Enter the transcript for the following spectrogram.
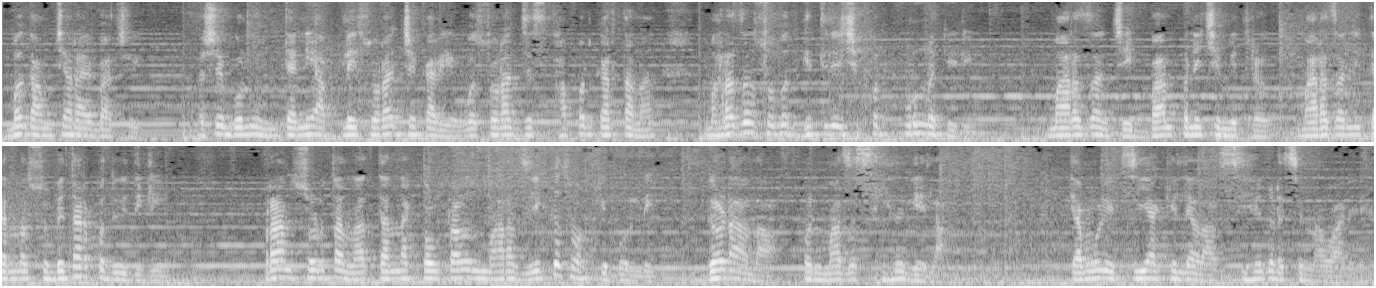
मग आमच्या रायबाचे असे बोलून त्यांनी आपले स्वराज्य कार्य व स्वराज्य स्थापन करताना महाराजांसोबत घेतलेली शपथ पूर्ण केली. महाराजांचे बालपणीचे मित्र महाराजांनी त्यांना सुभेदार पदवी दिली. प्राण सोडताना त्यांना कवटाळून महाराज एकच वाक्य बोलले गड आला पण माझा सिंह गेला. त्यामुळेच या किल्ल्याला सिंहगडचे नाव आले.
